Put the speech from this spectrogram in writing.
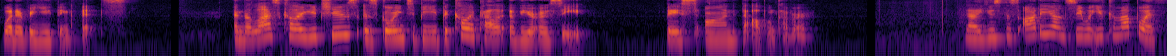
whatever you think fits. And the last color you choose is going to be the color palette of your OC, based on the album cover. Now use this audio and see what you come up with.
